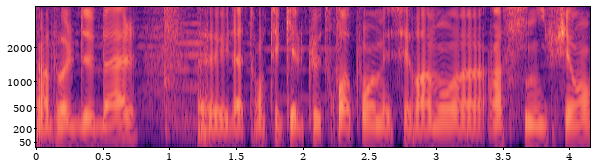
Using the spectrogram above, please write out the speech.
un vol de balle. Il a tenté quelques trois points, mais c'est vraiment insignifiant.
